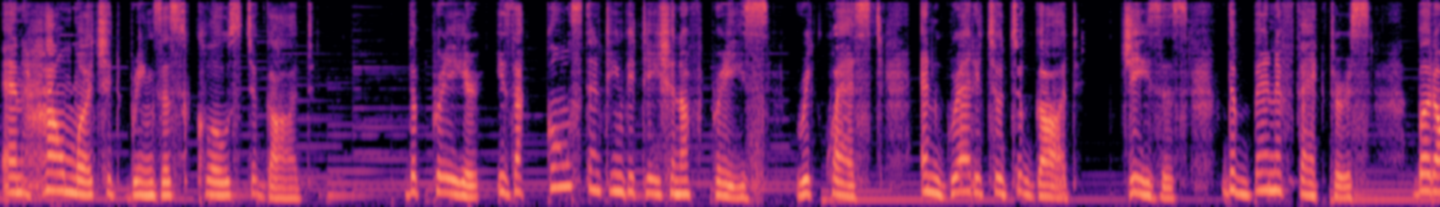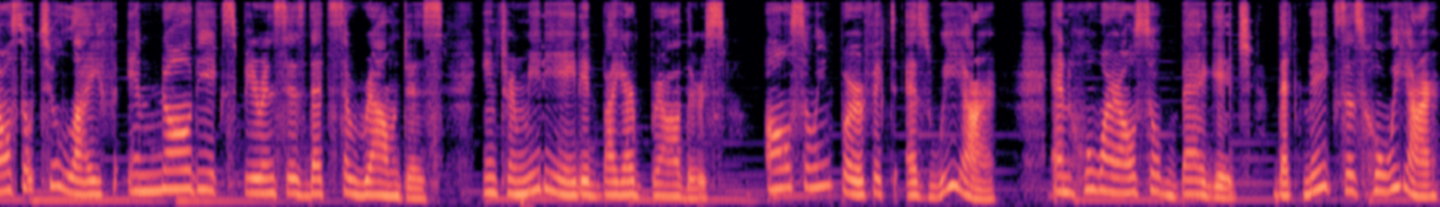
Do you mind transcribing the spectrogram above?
and how much it brings us close to God. The prayer is a constant invitation of praise, request, and gratitude to God, Jesus, the benefactors, but also to life and all the experiences that surround us, intermediated by our brothers, also imperfect as we are, and who are also baggage that makes us who we are,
